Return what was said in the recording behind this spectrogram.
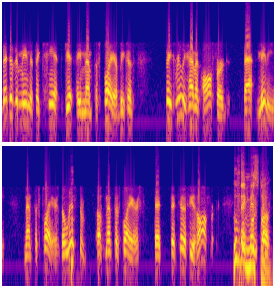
that doesn't mean that they can't get a Memphis player because they really haven't offered that many Memphis players. The list of, of Memphis players that, that Tennessee has offered. Who have they missed on?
